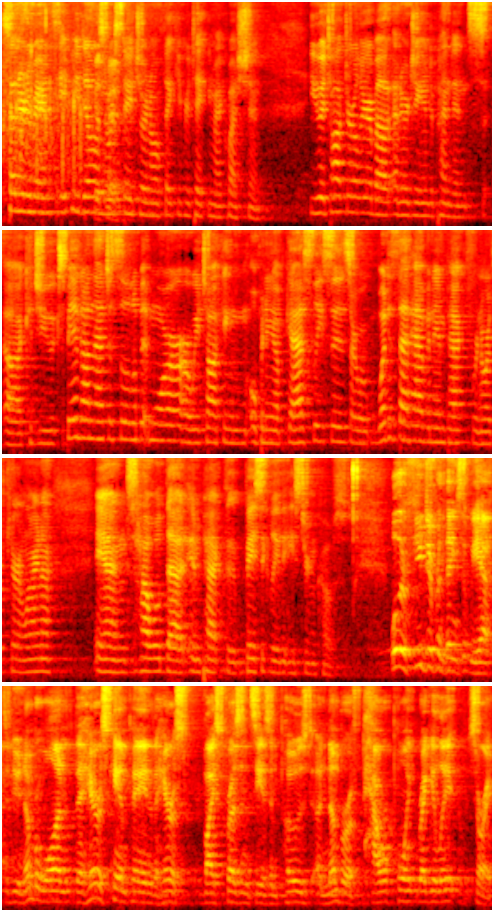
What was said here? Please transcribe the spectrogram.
Senator Vance, AP Dillon, Yes, North. State Journal. Thank you for taking my question. You had talked earlier about energy independence. Uh, could you expand on that just a little bit more? Are we talking opening up gas leases, or what does that have an impact for North Carolina, and how will that impact the, basically the eastern coast? Well, there are a few different things that we have to do. Number one, the Harris campaign the Harris vice presidency has imposed a number of PowerPoint regulate, sorry,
